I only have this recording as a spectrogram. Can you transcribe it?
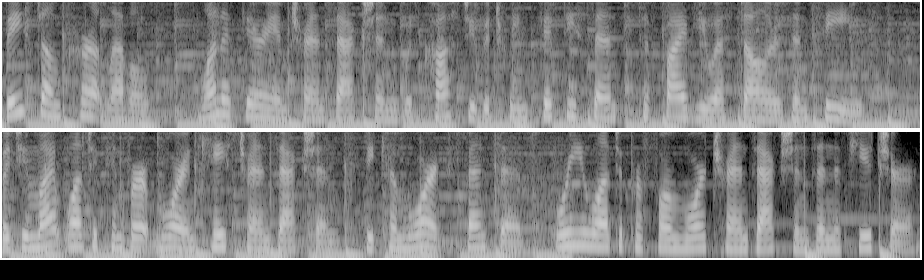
Based on current levels, one Ethereum transaction would cost you between 50 cents to 5 US dollars in fees, but you might want to convert more in case transactions become more expensive or you want to perform more transactions in the future.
